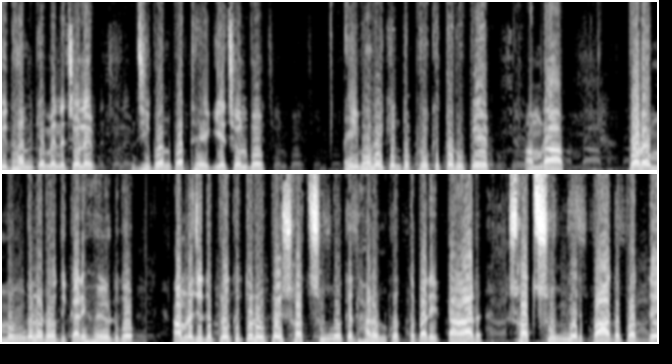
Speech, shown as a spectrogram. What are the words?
বিধানকে মেনে চলে জীবন পথে এগিয়ে চলব। এইভাবেই কিন্তু প্রকৃত রূপে আমরা পরম মঙ্গলের অধিকারী হয়ে উঠব। আমরা যদি প্রকৃত রূপে সৎসঙ্গকে ধারণ করতে পারি, তার সৎসঙ্গের পাদপদ্মে,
